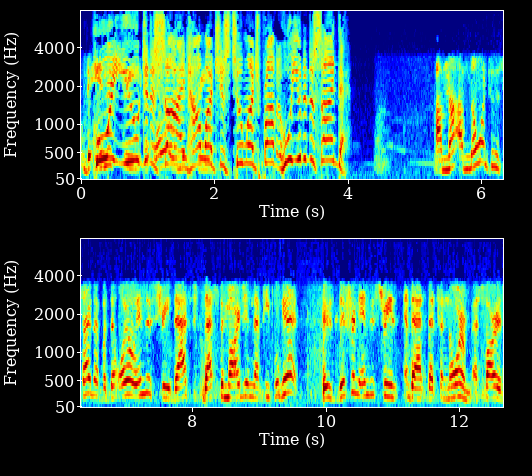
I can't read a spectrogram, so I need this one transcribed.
the who are you to decide how much is too much profit? Who are you to decide that? I'm not. I'm no one to decide that, but the oil industry. That's that's the margin that people get. There's different industries that that's a norm as far as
